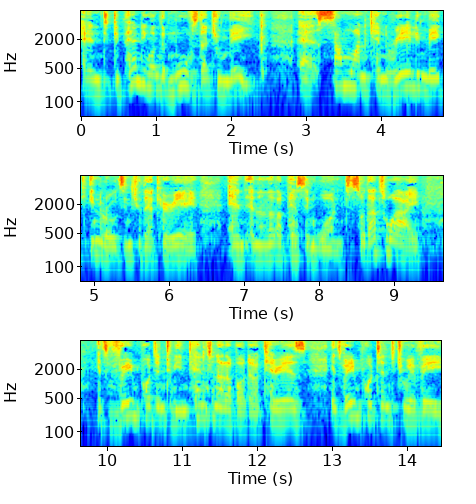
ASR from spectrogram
and depending on the moves that you make, uh, someone can really make inroads into their career and, and another person won't. So that's why it's very important to be intentional about our careers. It's very important to have a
